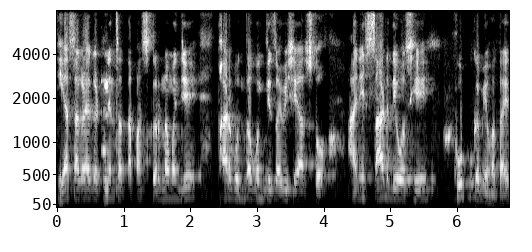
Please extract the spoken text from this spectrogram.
ह्या सगळ्या घटनेचा तपास करणं म्हणजे फार गुंतागुंतीचा विषय असतो आणि साठ दिवस हे खूप कमी होत आहेत.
